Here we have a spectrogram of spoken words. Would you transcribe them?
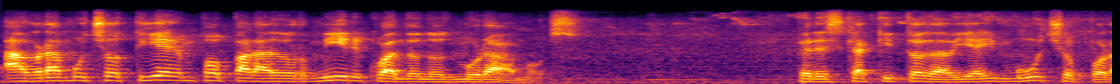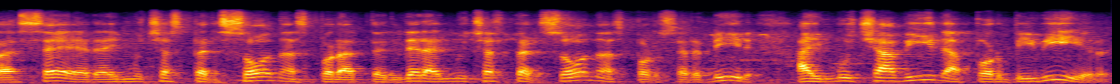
habrá mucho tiempo para dormir cuando nos muramos. Pero es que aquí todavía hay mucho por hacer, hay muchas personas por atender, hay muchas personas por servir, hay mucha vida por vivir.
